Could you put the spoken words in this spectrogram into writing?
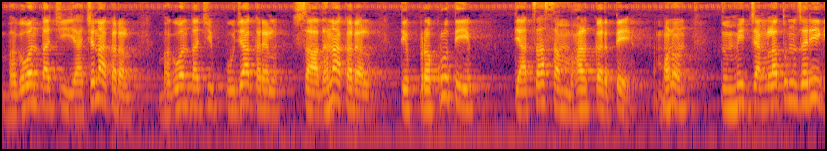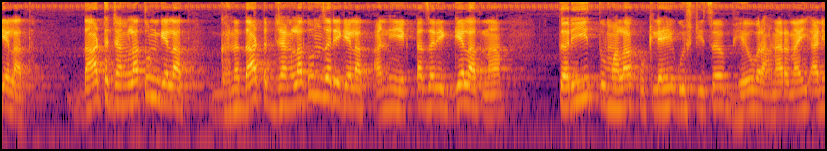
भगवंताची याचना करल भगवंताची पूजा करेल साधना करल ती प्रकृती त्याचा सांभाळ करते. म्हणून तुम्ही जंगलातून जरी गेलात दाट जंगलातून गेलात घनदाट जंगलातून जरी गेलात आणि एकटा जरी गेलात ना तरी तुम्हाला कुठल्याही गोष्टीचं भेव राहणार नाही आणि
